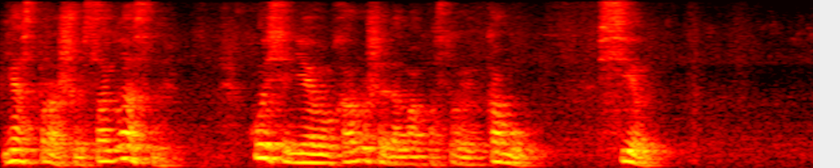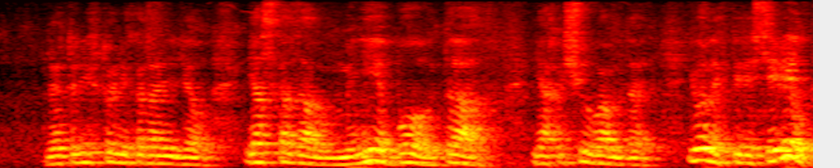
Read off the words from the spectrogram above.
Я спрашиваю, согласны? К осени я вам хорошие дома построю. Кому? Всем. Но это никто никогда не делал. Я сказал, мне Бог дал, я хочу вам дать. И он их переселил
